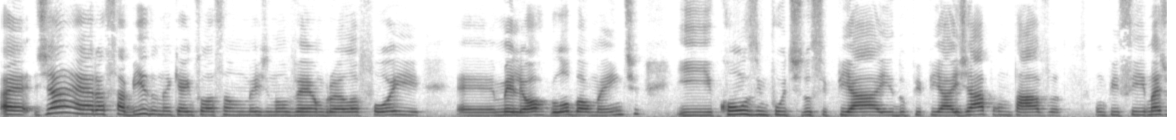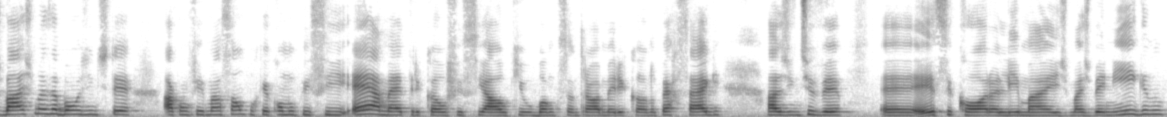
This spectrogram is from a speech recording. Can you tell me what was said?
é, já era sabido né, que a inflação no mês de novembro ela foi é, melhor globalmente e com os inputs do CPI e do PPI já apontava um PCI mais baixo, mas é bom a gente ter a confirmação, porque como o PCI é a métrica oficial que o Banco Central americano persegue, a gente vê é, esse core ali mais, mais benigno,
